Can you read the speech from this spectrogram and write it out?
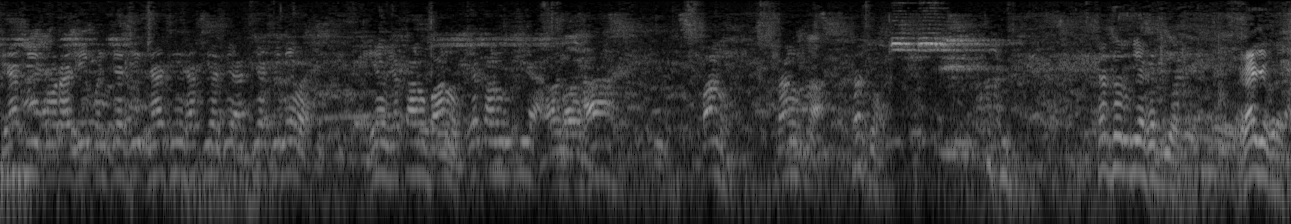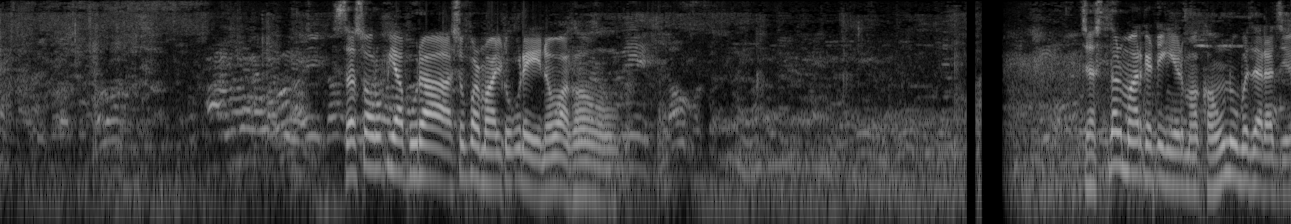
બ્યાસી ચોરાસી પંચ્યાસી છ્યાસી સત્યાસી અઠ્યાસી નેવાસી નેવું એકાણું બાણું, એકાણું રૂપિયા હા, બાણું બાણું છસો. છસો રૂપિયા કરી દો. રાજપુરા છસો રૂપિયા પૂરા સુપરમાલ ટુકડી, નવા ઘઉં. જસદણ માર્કેટિંગ એડમાં ઘઉંનું બજાર આજે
